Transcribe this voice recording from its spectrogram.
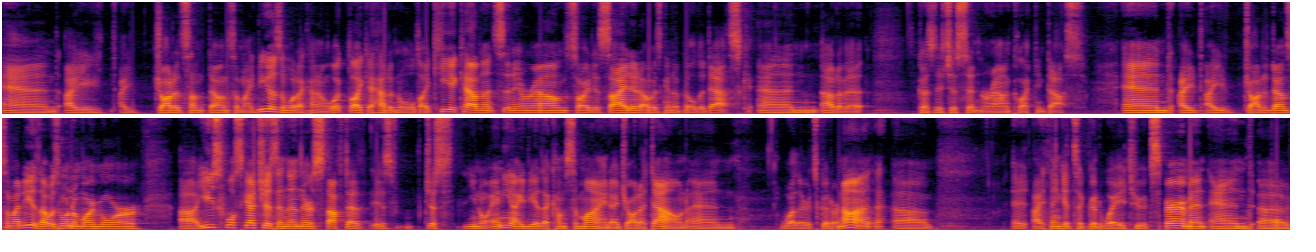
and I I jotted some down some ideas and what I kind of looked like. I had an old IKEA cabinet sitting around, so I decided I was to build a desk and out of it because it's just sitting around collecting dust. And I, I jotted down some ideas. That was one of my more uh, useful sketches. And then there's stuff that is just you know any idea that comes to mind, I jot it down, and whether it's good or not, uh, it, I think it's a good way to experiment and uh,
